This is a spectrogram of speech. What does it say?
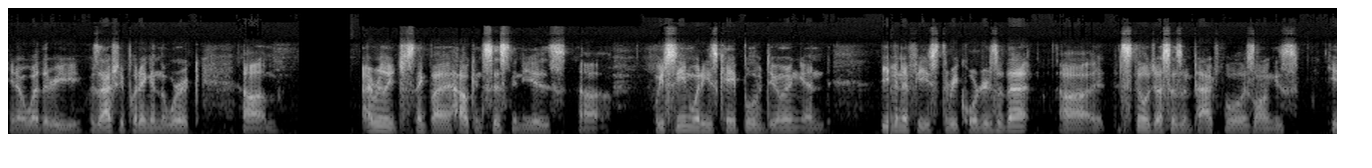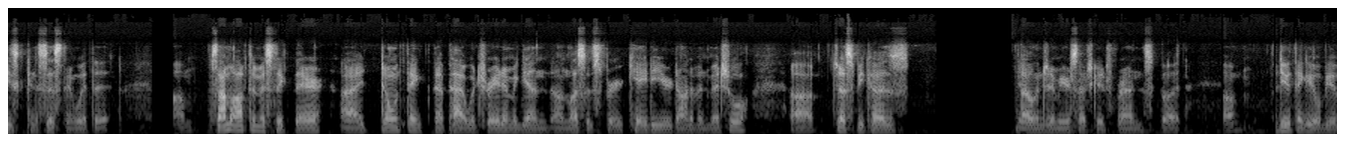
you know, whether he was actually putting in the work. Um, I really just think by how consistent he is. Uh, we've seen what he's capable of doing, and even if he's three quarters of that, uh, it's still just as impactful as long as he's consistent with it. Um, so I'm optimistic there. I don't think that Pat would trade him again unless it's for KD or Donovan Mitchell, uh, just because Mel and Jimmy are such good friends. But um, I do think he'll be a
